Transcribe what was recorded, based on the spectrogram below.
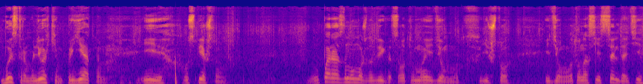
быстрым, легким, приятным и успешным. Ну, по-разному можно двигаться. Вот мы идем, вот и что идем. Вот у нас есть цель дойти,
